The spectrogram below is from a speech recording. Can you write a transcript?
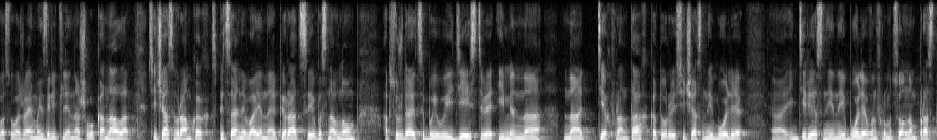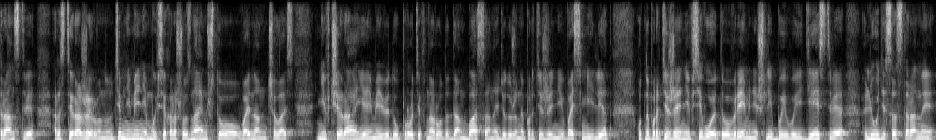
вас, уважаемые зрители нашего канала. Сейчас в рамках специальной военной операции в основном обсуждаются боевые действия именно на тех фронтах, которые сейчас наиболее Э, интересны и наиболее в информационном пространстве растиражированы. Но тем не менее мы все хорошо знаем, что война началась не вчера, я имею в виду против народа Донбасса, она идет уже на протяжении 8 лет. Вот на протяжении всего этого времени шли боевые действия, люди со стороны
